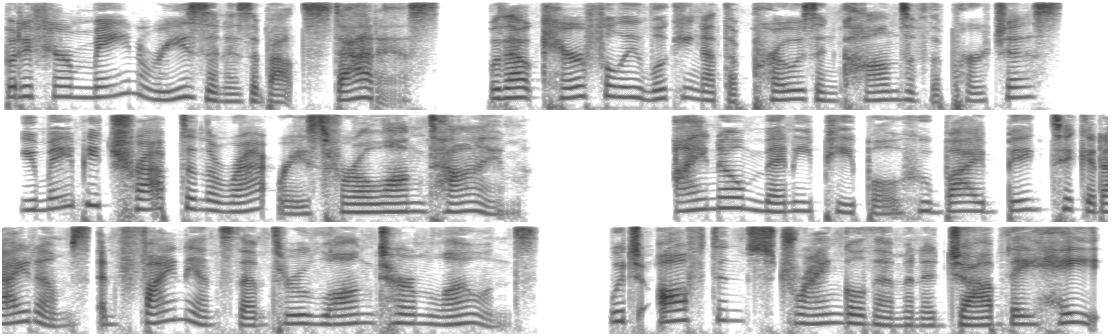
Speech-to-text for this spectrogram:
But if your main reason is about status, without carefully looking at the pros and cons of the purchase, you may be trapped in the rat race for a long time. I know many people who buy big ticket items and finance them through long term loans, which often strangle them in a job they hate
